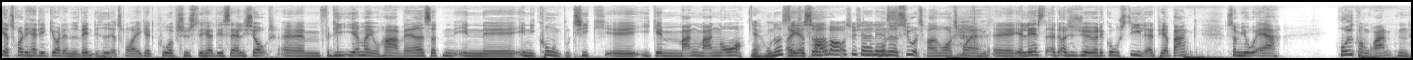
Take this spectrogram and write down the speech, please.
jeg tror, det her det er gjort af nødvendighed. Jeg tror ikke, at Coop synes, det her det er særlig sjovt. Øhm, fordi Irma jo har været sådan en, øh, en ikonbutik øh, igennem mange, mange år. Ja, 136 år, synes jeg, jeg læste. 137 år, tror jeg. øh, jeg læste, og det synes jeg jo er det god stil, at Per Bank, som jo er hovedkonkurrenten,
